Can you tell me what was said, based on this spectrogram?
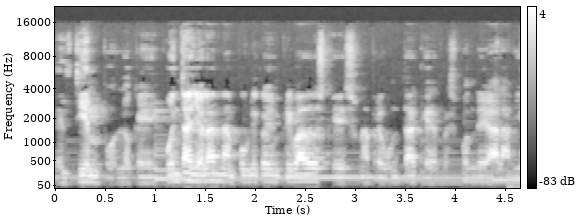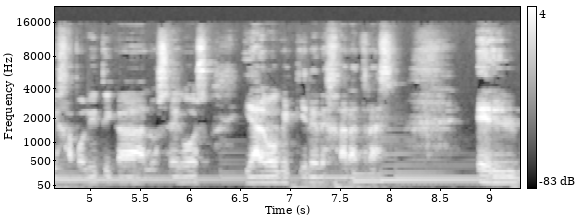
el, tiempo. Lo que cuenta Yolanda en público y en privado es que es una pregunta que responde a la vieja política, a los egos y algo que quiere dejar atrás. El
